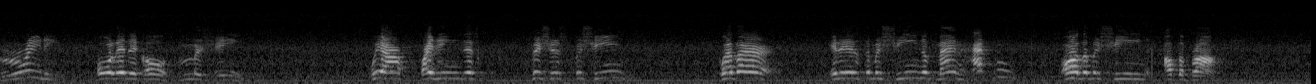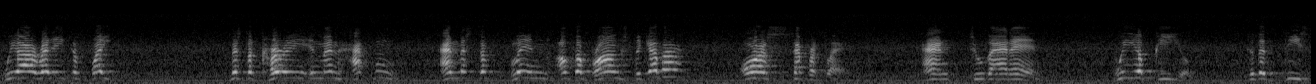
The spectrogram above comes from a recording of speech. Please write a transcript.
greedy political machine. We are fighting this vicious machine, whether it is the machine of Manhattan or the machine of the Bronx. We are ready to fight Mr. Curry in Manhattan and Mr. Flynn of the Bronx together or separately. And to that end, we appeal to the decent,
